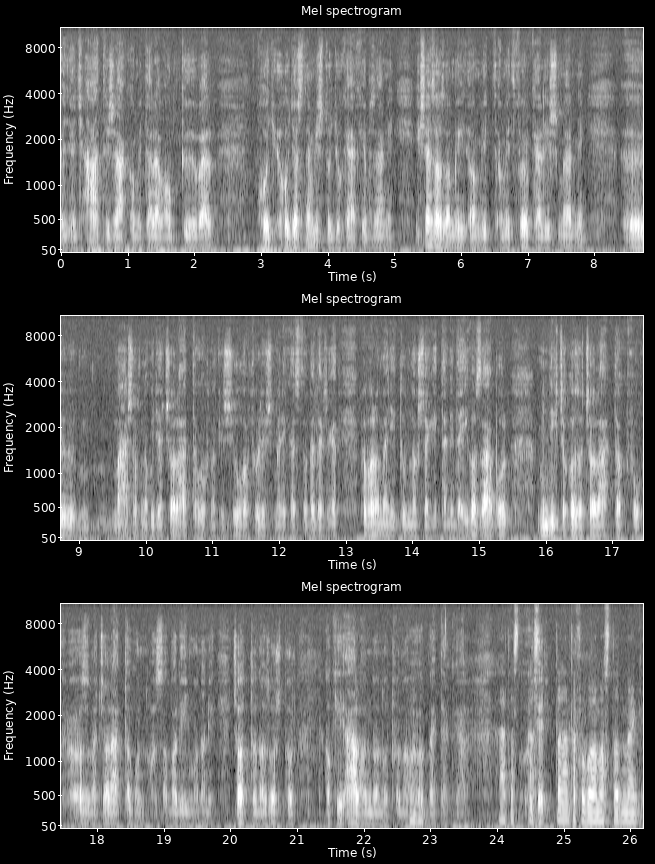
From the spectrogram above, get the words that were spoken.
egy, egy hátizsák, ami tele van kővel, hogy, hogy azt nem is tudjuk elképzelni. És ez az, amit, amit, amit föl kell ismerni. Másoknak, ugye a családtagoknak is jó, ha fölismerik ezt a betegséget, mert valamennyit tudnak segíteni. De igazából mindig csak az a családtag fog, azon a családtagon, ha szabad így mondani, csattan az ostor, aki állandóan ott van a uh-huh. beteggel. Hát ezt, ezt egy... talán te fogalmaztad meg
